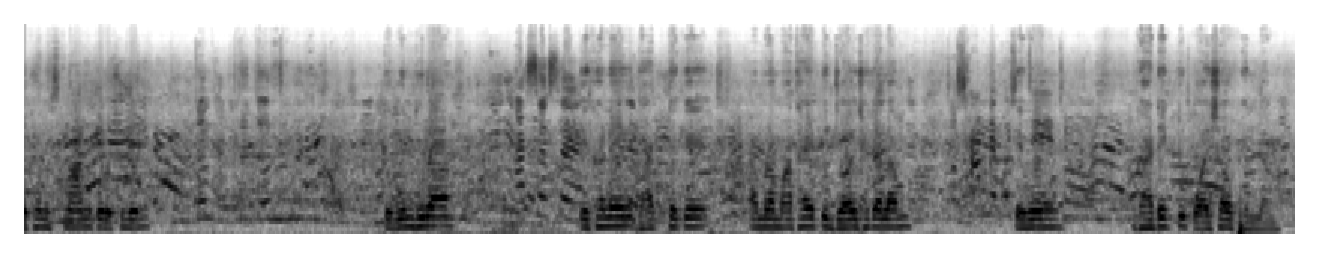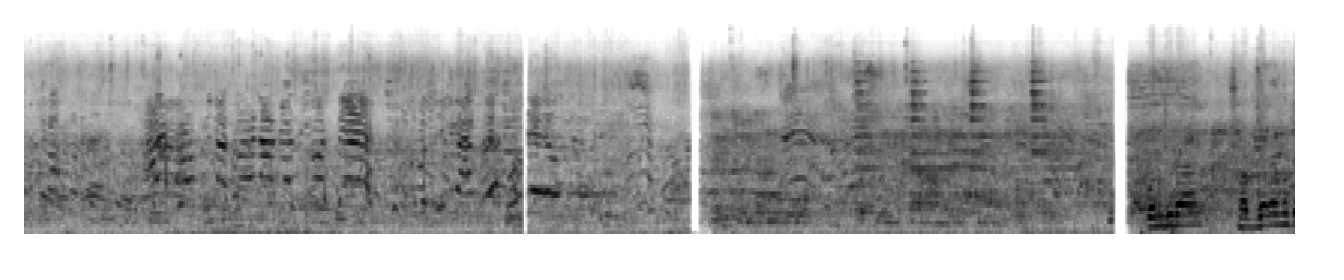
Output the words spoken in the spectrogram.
এখানে স্নান করেছিলেন। তো বন্ধুরা এখানের ঘাট থেকে আমরা মাথায় একটু জল ছেটালাম এবং ঘাটে একটু পয়সাও ফেললাম। বন্ধুরা, সব জায়গার মতো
